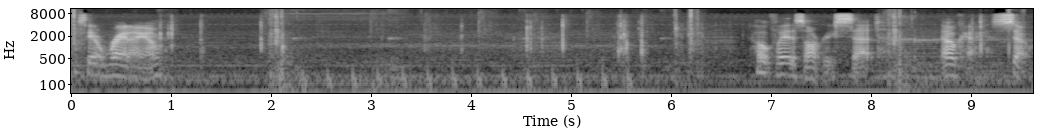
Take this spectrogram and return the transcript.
We'll see how right I am. Hopefully this all reset. Okay, so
